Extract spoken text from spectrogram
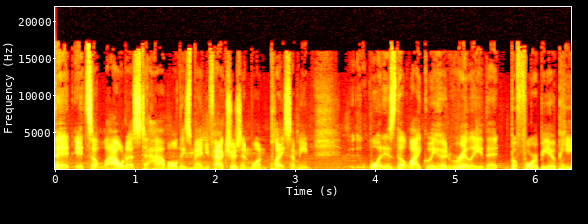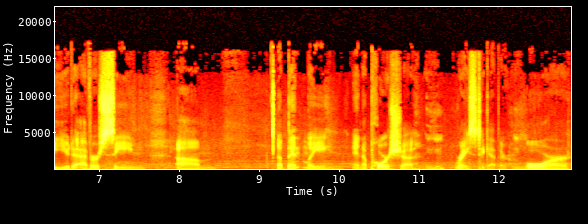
that it's allowed us to have all these manufacturers in one place. I mean, what is the likelihood really that before BOP you'd ever seen um, a Bentley and a Porsche Mhm. race together, Mhm. or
